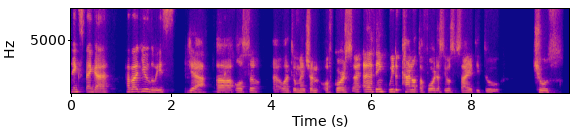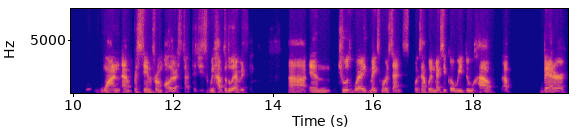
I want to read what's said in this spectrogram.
Thanks, Gbenga. How about you, Luis? Yeah, uh, also, I want to mention, of course, I, I think we cannot afford a civil society to choose one and proceed from other strategies. We have to do everything uh, and choose where it makes more sense. For example, in Mexico, we do have a better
